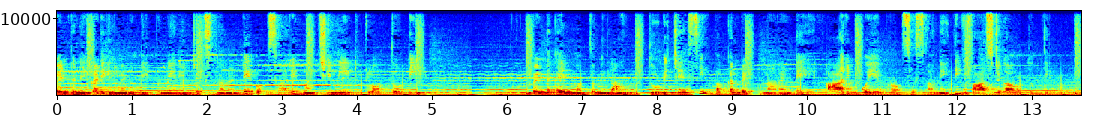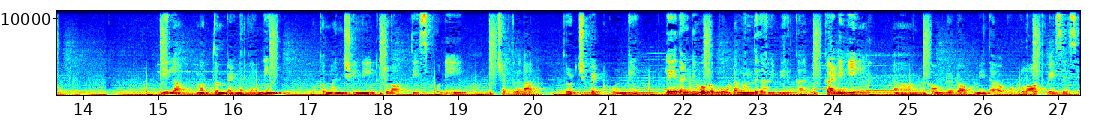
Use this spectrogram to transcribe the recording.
వెంటనే కడిగిన వెంటనే ఇప్పుడు నేనేం చేస్తున్నానంటే ఒకసారి మంచి నీట్ క్లాత్ తోటి బెండకాయని మొత్తం ఇలా తుడిచేసి పక్కన పెట్టుకున్నారంటే ఆరిపోయే ప్రాసెస్ అనేది ఫాస్ట్గా అవుతుంది. ఇలా మొత్తం బెండకాయని ఒక మంచి నీట్ క్లాత్ తీసుకొని చక్కగా తుడిచిపెట్టుకోండి. లేదంటే ఒక పూట ముందుగానే మీరు కడిగి కౌంటర్ టాప్ మీద ఒక క్లాత్ వేసేసి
